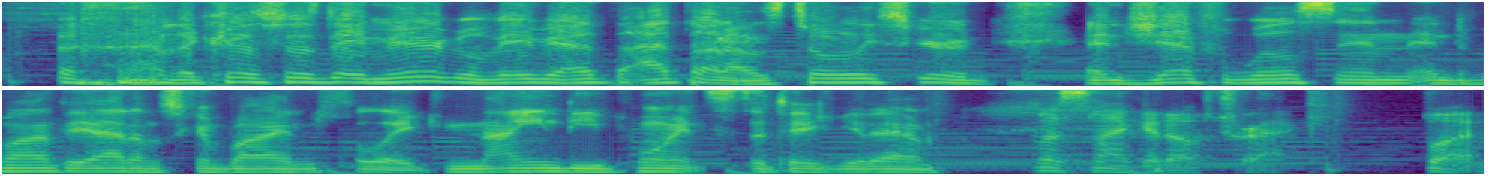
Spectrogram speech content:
the Christmas Day miracle, baby. I, th- I thought I was totally screwed. And Jeff Wilson and Davante Adams combined for like 90 points to take you down. Let's not get off track. But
